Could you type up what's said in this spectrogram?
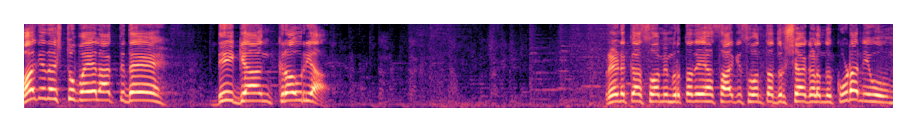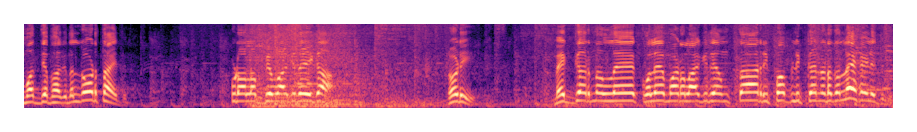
ಬಗೆದಷ್ಟು ಬಯಲಾಗ್ತಿದೆ ಡಿ ಗ್ಯಾಂಗ್ ಕ್ರೌರ್ಯ. ರೇಣುಕಾ ಸ್ವಾಮಿ ಮೃತದೇಹ ಸಾಗಿಸುವಂಥ ದೃಶ್ಯಗಳನ್ನು ಕೂಡ ನೀವು ಮಧ್ಯಭಾಗದಲ್ಲಿ ನೋಡ್ತಾ ಇದ್ದೀರಿ. ಕೂಡ ಲಭ್ಯವಾಗಿದೆ ಈಗ. ನೋಡಿ ಮೆಗ್ಗರ್ನಲ್ಲೇ ಕೊಲೆ ಮಾಡಲಾಗಿದೆ ಅಂತ ರಿಪಬ್ಲಿಕ್ ಕನ್ನಡದಲ್ಲೇ ಹೇಳಿದ್ರು.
